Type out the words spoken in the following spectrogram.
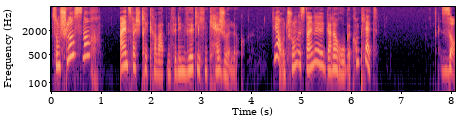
Zum Schluss noch ein, zwei Strickkrawatten für den wirklichen Casual-Look. Ja, und schon ist deine Garderobe komplett. So,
